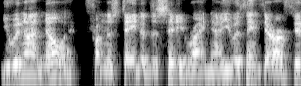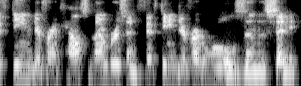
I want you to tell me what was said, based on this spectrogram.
You would not know it from the state of the city right now. You would think there are 15 different council members and 15 different rules in the city.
